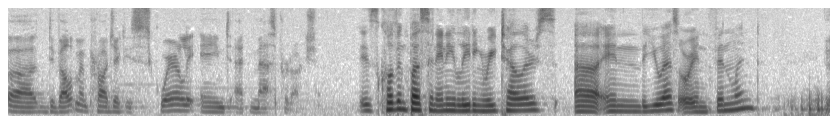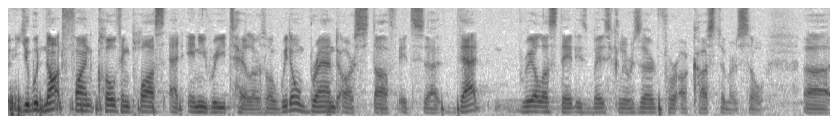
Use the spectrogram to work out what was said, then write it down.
uh, development project is squarely aimed at mass production. Is Clothing Plus in any leading retailers uh, in the U.S. or in Finland? You would not find Clothing Plus at any retailers. So we don't brand our stuff. It's uh, that real estate is basically reserved for our customers. So uh,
